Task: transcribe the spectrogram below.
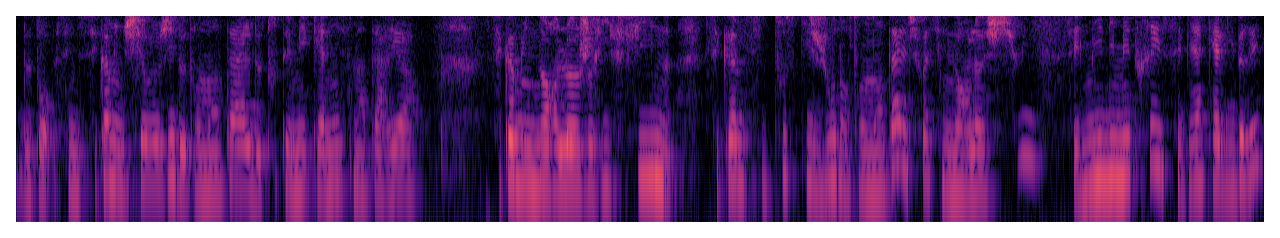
de ton, c'est comme une chirurgie de ton mental, de tous tes mécanismes intérieurs c'est comme une horlogerie fine. C'est comme si tout ce qui joue dans ton mental, tu vois, c'est une horloge suisse, c'est millimétré, c'est bien calibré.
